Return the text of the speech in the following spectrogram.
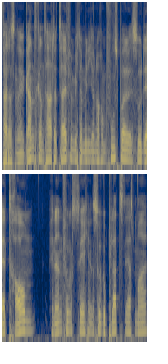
war das eine ganz, ganz harte Zeit für mich. Dann bin ich auch noch im Fußball, ist so der Traum, in Anführungszeichen, ist so geplatzt erstmal.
